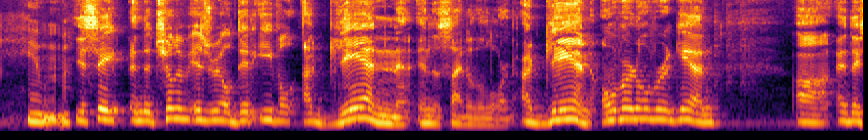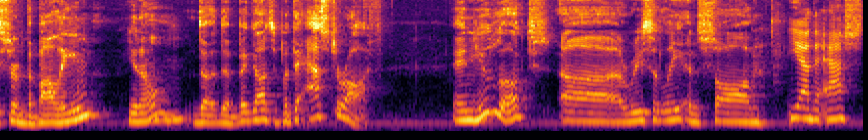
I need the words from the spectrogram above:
him. You see, and the children of Israel did evil again in the sight of the Lord. Again, over and over again. Uh, and they served the Baalim, you know, the, the big gods, but the Astaroth. And you looked uh, recently and saw Yeah, the Ash,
